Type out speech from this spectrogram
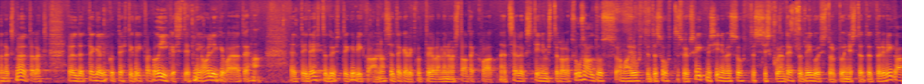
õnneks mööda läks, öelda, et tegelikult tehti kõik väga õigesti, et nii oligi vaja teha, et ei tehtud ühtegi viga, noh, see tegelikult ei ole minu meelest adekvaatne, et selleks, et inimestel oleks usaldus oma juhtide suhtes või ükskõik mis inimese suhtes, siis kui on tehtud vigu, siis tuleb tunnistada et oli viga.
